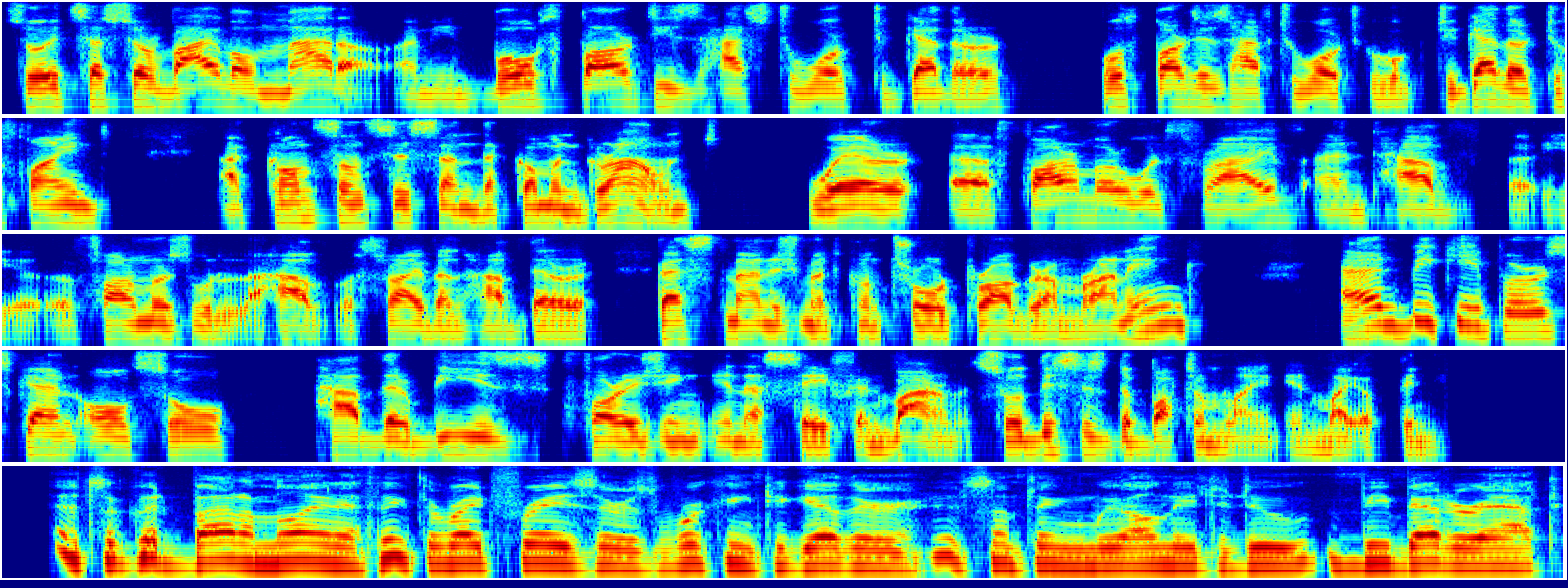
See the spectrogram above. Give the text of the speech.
so it's a survival matter i mean both parties has to work together both parties have to work, work together to find a consensus and the common ground where a farmer will thrive and have uh, farmers will have thrive and have their pest management control program running and beekeepers can also have their bees foraging in a safe environment. So this is the bottom line, in my opinion. That's a good bottom line. I think the right phrase there is working together. It's something we all need to do, be better at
